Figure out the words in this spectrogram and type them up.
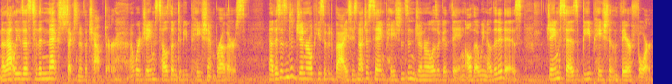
Now, that leads us to the next section of the chapter, uh, where James tells them to be patient brothers. Now, this isn't a general piece of advice. He's not just saying patience in general is a good thing, although we know that it is. James says, Be patient, therefore.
